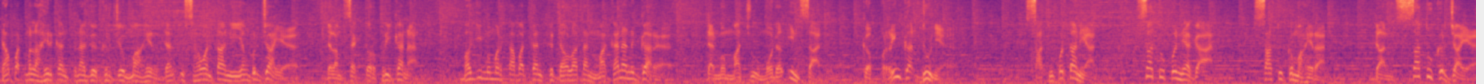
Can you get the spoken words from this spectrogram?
dapat melahirkan tenaga kerja mahir dan usahawan tani yang berjaya dalam sektor perikanan bagi memertabatkan kedaulatan makanan negara dan memacu modal insan ke peringkat dunia. Satu pertanian, satu perniagaan, satu kemahiran dan satu kerjaya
